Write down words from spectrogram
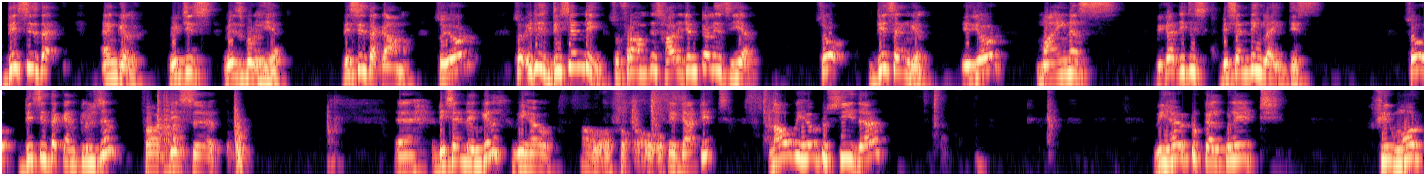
This is the angle which is visible here. This is the gamma. So your so it is descending. So from this horizontal is here. So this angle is your minus because it is descending like this. So this is the conclusion for this uh, uh, descent angle. We have oh, okay got it. Now we have to see the we have to calculate few more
